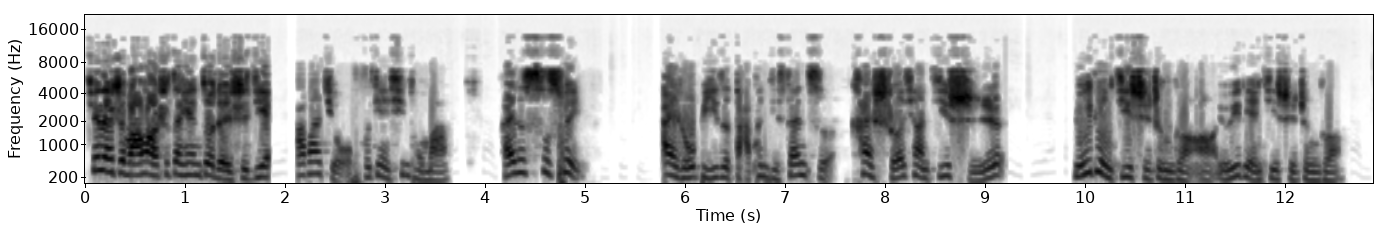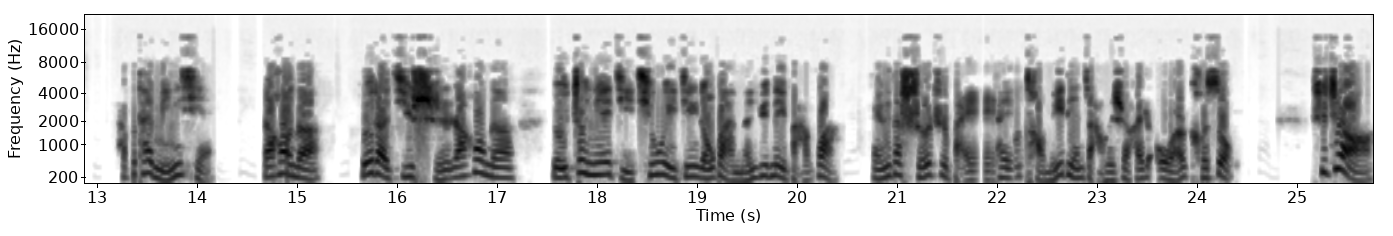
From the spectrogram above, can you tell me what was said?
现在是王老师在线坐诊时间，八八九福建新童妈，孩子四岁，爱揉鼻子，打喷嚏三次，看舌像积食，有一点积食症状啊，有一点积食症状，还不太明显。然后呢，有点积食，然后呢，有正捏脊、清胃经、揉板门、运内八卦，感觉他舌质白，他有草莓点，咋回事？还是偶尔咳嗽？是这样啊，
